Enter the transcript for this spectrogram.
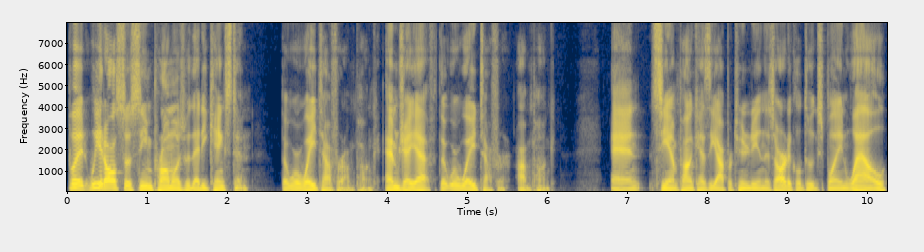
but we had also seen promos with Eddie Kingston that were way tougher on Punk, MJF that were way tougher on Punk. And CM Punk has the opportunity in this article to explain, well,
